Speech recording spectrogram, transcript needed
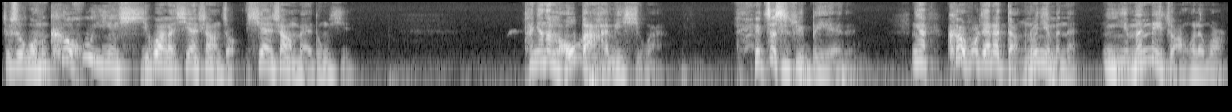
就是我们客户已经习惯了线上找线上买东西，他家的老板还没习惯，这是最悲哀的。你看，客户在那等着你们呢，你们没转回来玩。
